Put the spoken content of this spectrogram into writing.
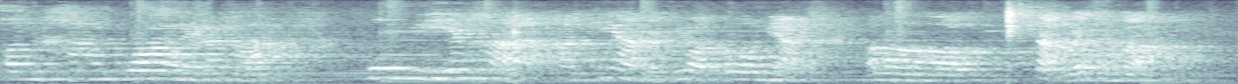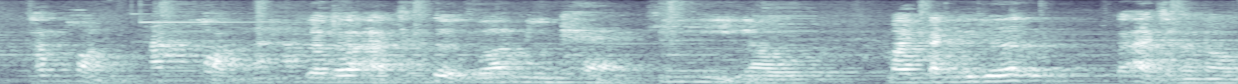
ค่อนข้างกว้างเลยนะคะมุมนี้ค่ะทางที่อ่านแบบพี่ออโต้เนี่ยจัดไว้สำหรับพักผ่อนพักผ่อน แล้วก็อาจจะเกิดว่ามีแขกที่เรามากันเยอะๆ ก็อาจจะมานอ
